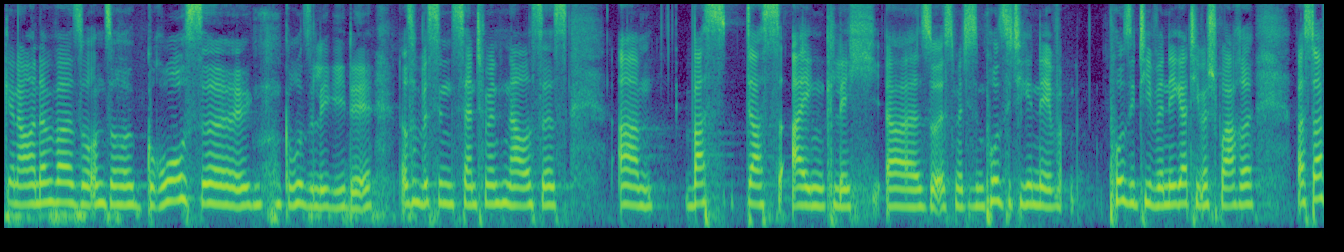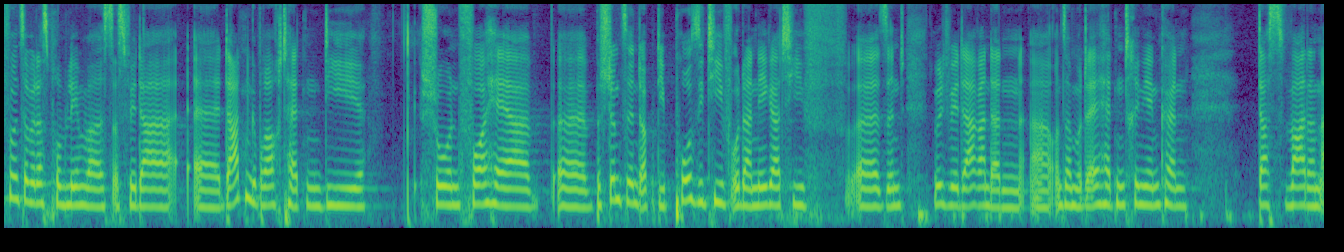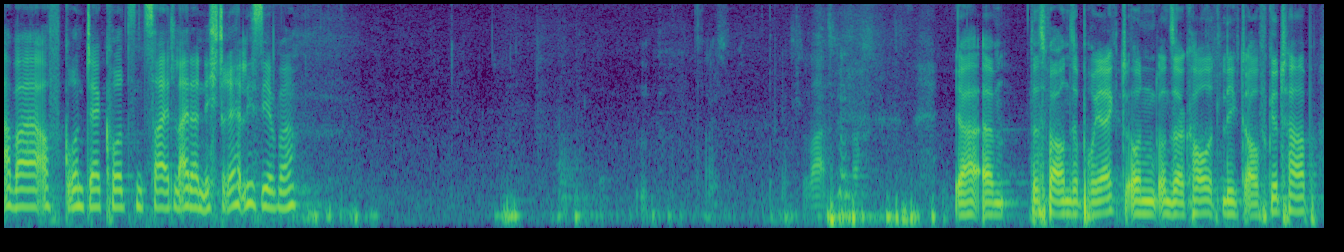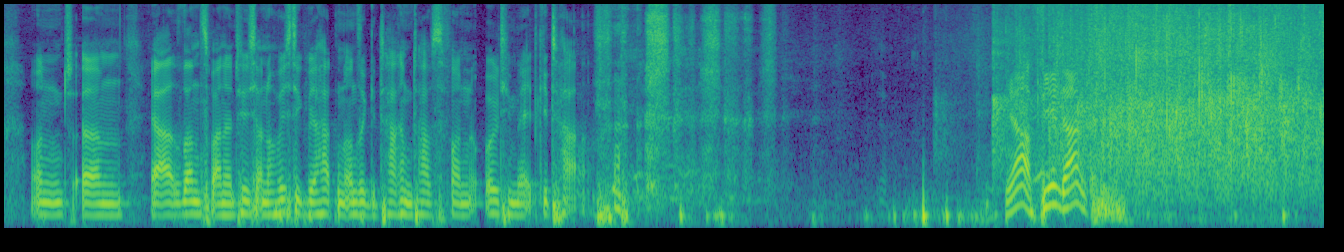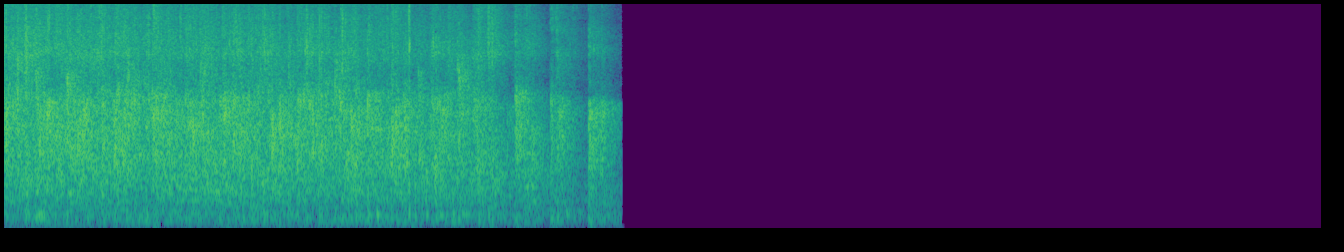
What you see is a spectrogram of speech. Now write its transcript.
Genau, und dann war so unsere große, gruselige Idee, das ist ein bisschen Sentiment Analysis. Ähm, was das eigentlich äh, so ist mit diesem positive, ne positive, negative Sprache. Was da für uns aber das Problem war, ist, dass wir da äh, Daten gebraucht hätten, die schon vorher äh, bestimmt sind, ob die positiv oder negativ äh, sind, damit wir daran dann äh, unser Modell hätten trainieren können. Das war dann aber aufgrund der kurzen Zeit leider nicht realisierbar. Ja, ähm, das war unser Projekt und unser Code liegt auf GitHub. Und ähm, ja, sonst war natürlich auch noch wichtig, wir hatten unsere Gitarrentabs von Ultimate Guitar. ja, vielen Dank.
